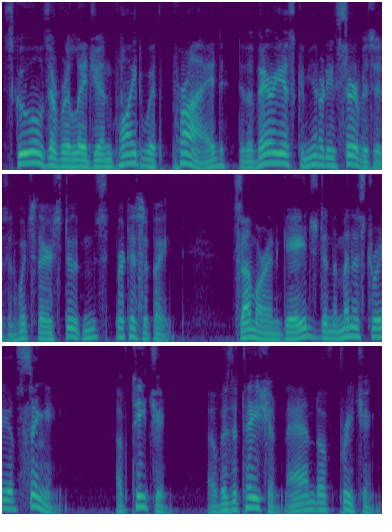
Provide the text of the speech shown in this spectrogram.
Schools of religion point with pride to the various community services in which their students participate. Some are engaged in the ministry of singing, of teaching, of visitation, and of preaching.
